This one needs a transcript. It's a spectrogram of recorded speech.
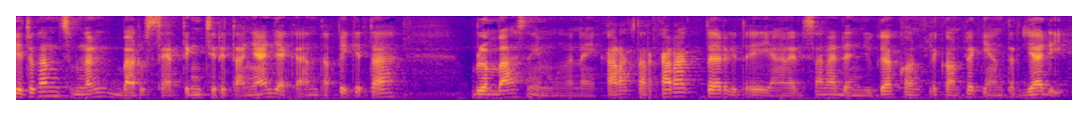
itu kan sebenarnya baru setting ceritanya aja kan, tapi kita belum bahas nih mengenai karakter-karakter gitu ya yang ada di sana dan juga konflik-konflik yang terjadi.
